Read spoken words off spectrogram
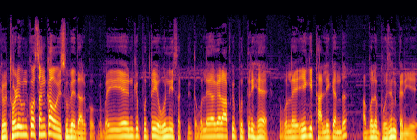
क्योंकि थोड़ी उनको शंका हुई सूबेदार को कि भाई, ये उनकी पुत्री हो नहीं सकती। तो बोले, अगर आपकी पुत्री है तो बोले, एक ही थाली के अंदर आप बोले, भोजन करिए।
